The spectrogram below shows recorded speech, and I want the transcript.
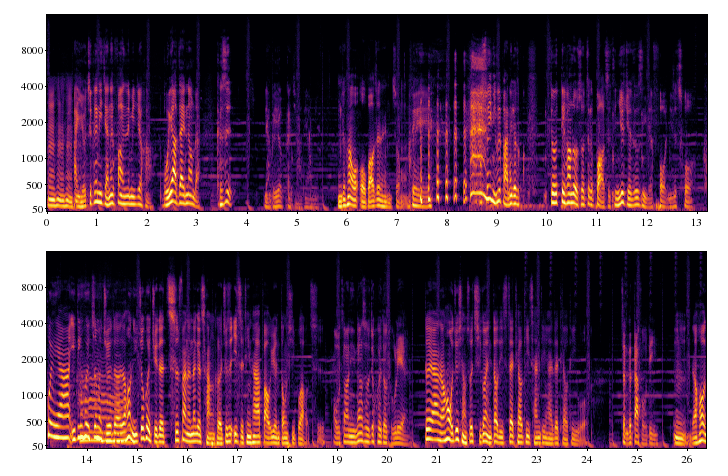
嗯哼哼，哎呦，就跟你讲，那个放在那边就好，不要再弄了。可是两个又感情好的要命，你就看我藕包真的很重啊。对，所以你会把那个，就对方如果说这个不好吃，你就觉得都是你的 fault，你的错。会呀、一定会这么觉得，啊然后你就会觉得吃饭的那个场合就是一直听他抱怨东西不好吃。我知道你那时候就灰头土脸，对啊，然后我就想说，奇怪，你到底是在挑剔餐厅还是在挑剔我？整个大否定。嗯，然后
